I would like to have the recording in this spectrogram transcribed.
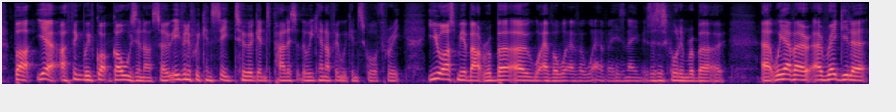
But yeah, I think we've got goals in us. So even if we concede two against Palace at the weekend, I think we can score three. You asked me about Roberto, whatever, whatever, whatever his name is. This is just call him Roberto. Uh, we have a, a regular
